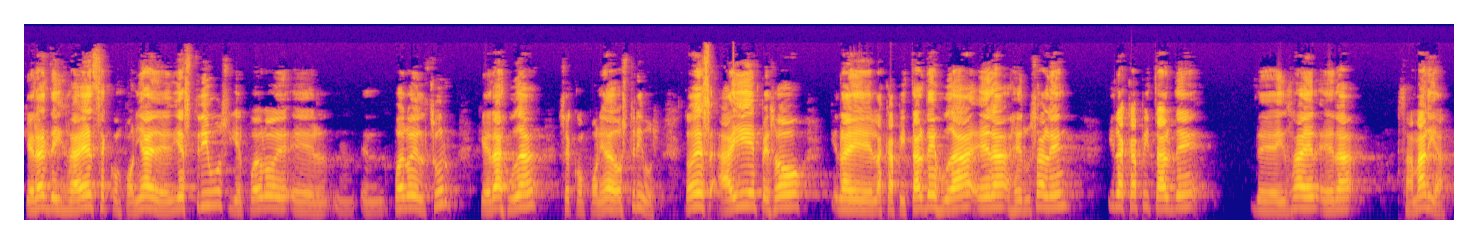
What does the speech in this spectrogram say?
que era el de Israel, se componía de diez tribus, y el pueblo, de, el, pueblo del sur, que era Judá, se componía de dos tribus. Entonces, ahí empezó, la, la capital de Judá era Jerusalén, y la capital de de Israel era Samaria.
